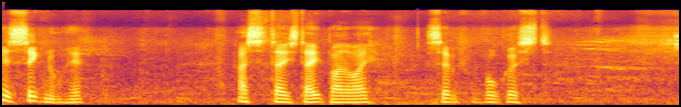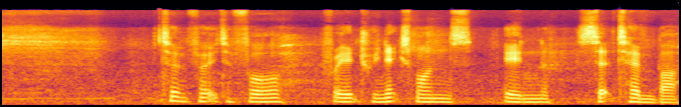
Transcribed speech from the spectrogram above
There's signal here. That's today's date, by the way, 7th of August. 10.30 to 4, free entry. Next one's in September.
